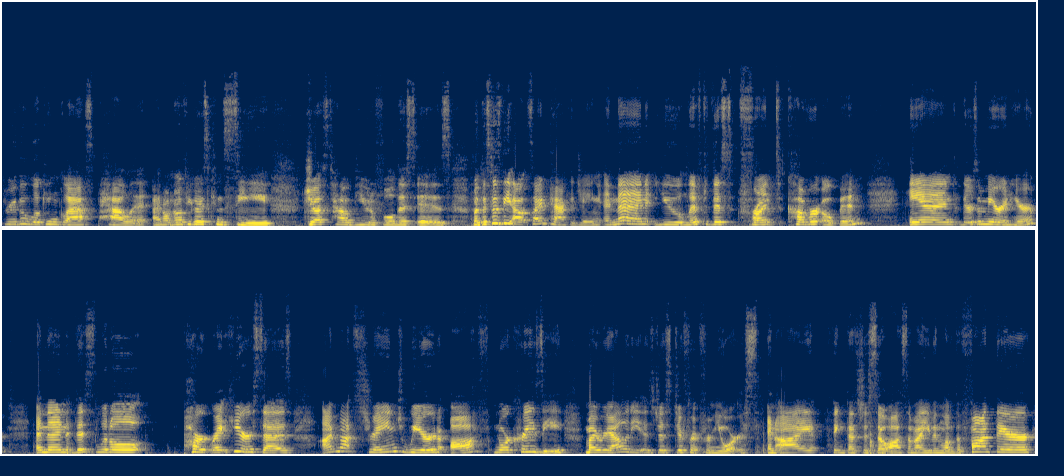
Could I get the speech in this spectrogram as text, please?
Through the Looking Glass palette. I don't know if you guys can see just how beautiful this is. But this is the outside packaging. And then you lift this front cover open and there's a mirror in here. And then this little part right here says, I'm not strange, weird, off, nor crazy. My reality is just different from yours. And I think that's just so awesome. I even love the font there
